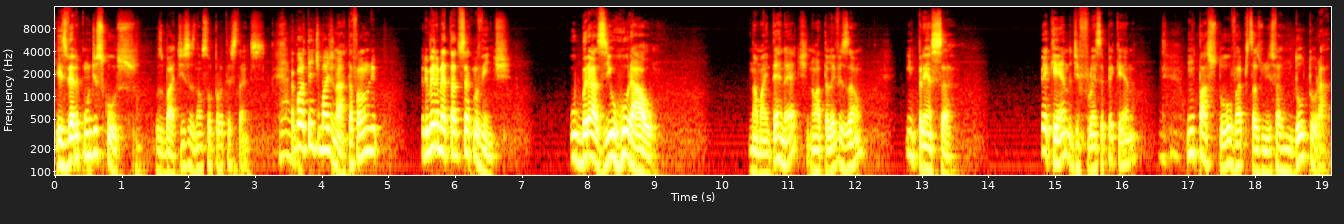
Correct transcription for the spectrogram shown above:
eles vieram com um discurso. Os batistas não são protestantes. Agora tente imaginar, está falando de primeira metade do século XX. O Brasil rural. Não há internet, não há televisão, imprensa pequena, de influência pequena. Um pastor vai para os Estados Unidos faz um doutorado.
